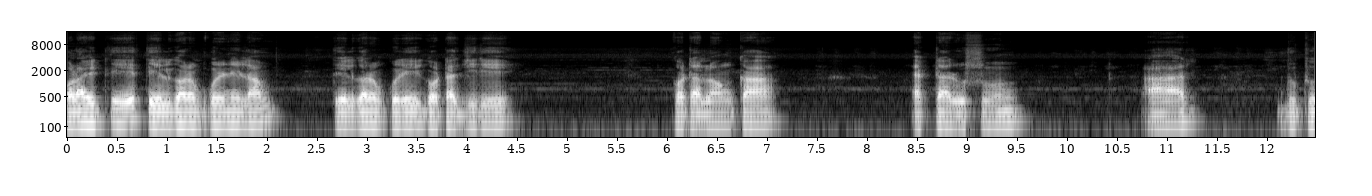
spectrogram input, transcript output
কড়াইতে তেল গরম করে নিলাম। তেল গরম করে গোটা জিরে, গোটা লঙ্কা, একটা রসুন আর দুটো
